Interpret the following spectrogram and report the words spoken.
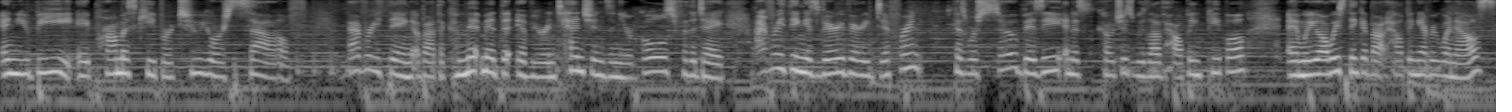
and you be a promise keeper to yourself, everything about the commitment of your intentions and your goals for the day, everything is very, very different because we're so busy and as coaches we love helping people and we always think about helping everyone else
